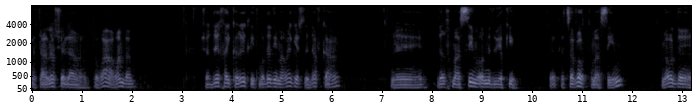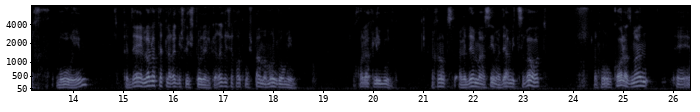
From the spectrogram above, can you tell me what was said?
הטענה של התורה, הרמב"ם, שהדרך העיקרית להתמודד עם הרגש זה דווקא דרך מעשים מאוד מדויקים. זאת אומרת, לצוות מעשים מאוד אה, ברורים, כדי לא לתת לרגש להשתולל, כי הרגש יכול להיות מושפע מהמון גורמים. יכול ללכת לאיבוד. לכן על ידי מעשים, על ידי המצוות, אנחנו כל הזמן אה,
